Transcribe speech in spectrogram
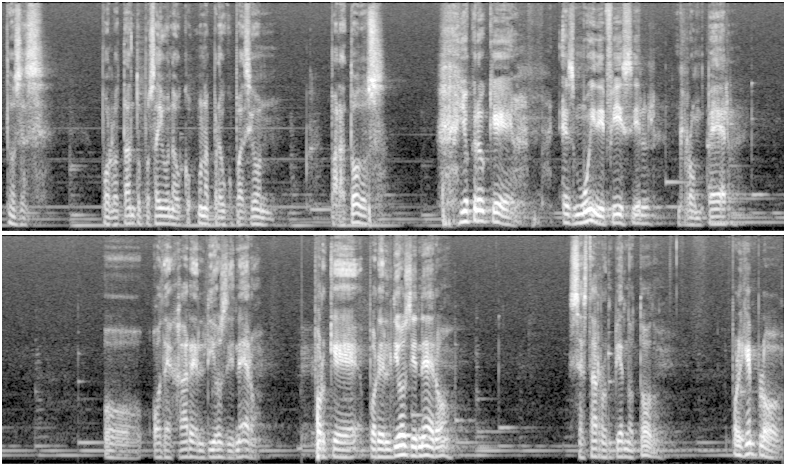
Entonces, por lo tanto, pues hay una, una preocupación para todos. Yo creo que es muy difícil romper o, o dejar el Dios dinero, porque por el Dios dinero se está rompiendo todo. Por ejemplo,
